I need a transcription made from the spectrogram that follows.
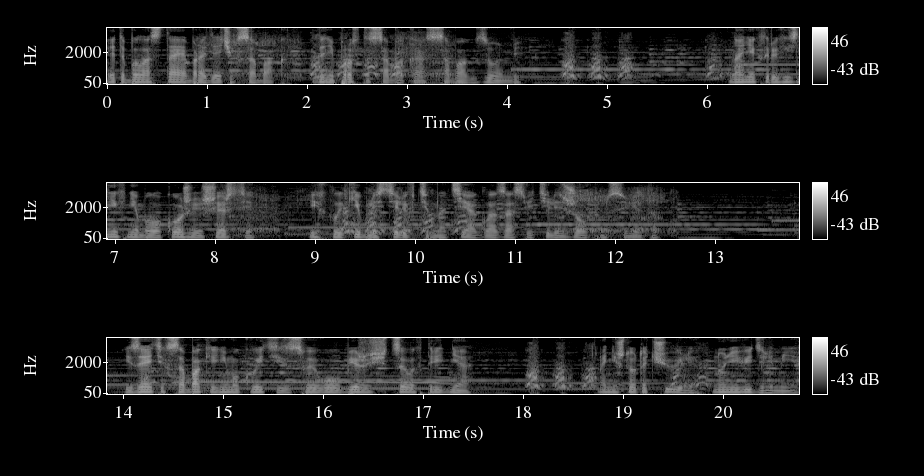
Это была стая бродячих собак. Да не просто собак, а собак-зомби. На некоторых из них не было кожи и шерсти, их клыки блестели в темноте, а глаза светились желтым светом. Из-за этих собак я не мог выйти из своего убежища целых три дня. Они что-то чуяли, но не видели меня.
